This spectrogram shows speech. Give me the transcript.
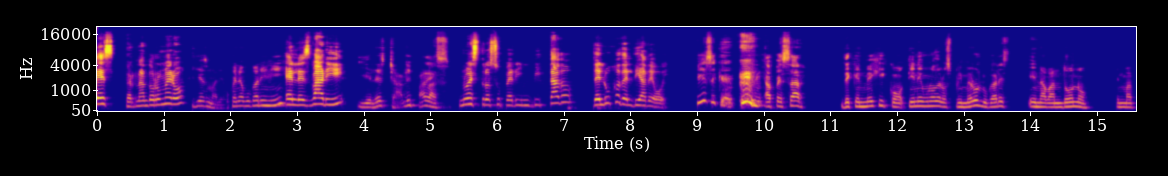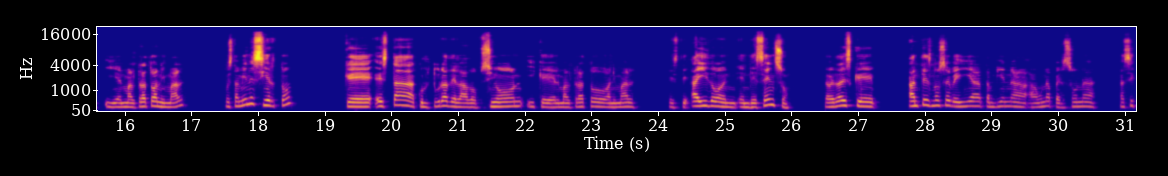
es Fernando Romero. Y es María Eugenia Bugarini. Él es Bari. Y él es Charlie Palas. Nuestro super invitado de lujo del día de hoy. Fíjese que a pesar de que en México tiene uno de los primeros lugares en abandono y en maltrato animal, pues también es cierto que esta cultura de la adopción y que el maltrato animal este, ha ido en, en descenso. La verdad es que antes no se veía también a, una persona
